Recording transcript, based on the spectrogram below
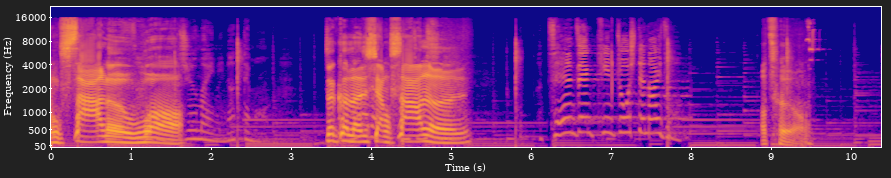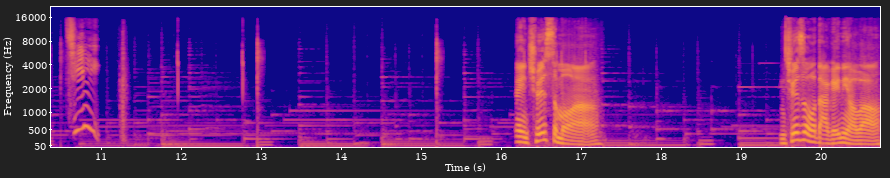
想杀了我， 10枚になっても这个人想杀人，全然緊張してないぞ好扯哦。七哎、你缺什么啊？你缺什么？我打给你好不好？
